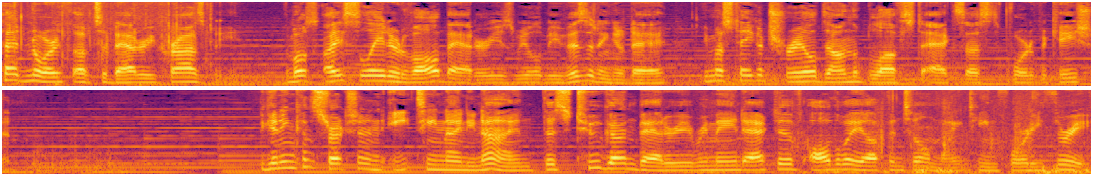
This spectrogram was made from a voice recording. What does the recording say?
head north up to Battery Crosby. The most isolated of all batteries we will be visiting today, you must take a trail down the bluffs to access the fortification. Beginning construction in 1899, this two gun battery remained active all the way up until 1943.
